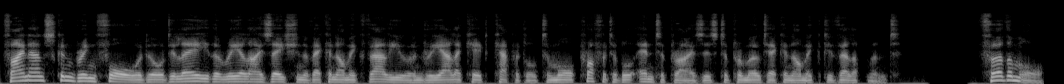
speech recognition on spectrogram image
Finance can bring forward or delay the realization of economic value and reallocate capital to more profitable enterprises to promote economic development. Furthermore,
